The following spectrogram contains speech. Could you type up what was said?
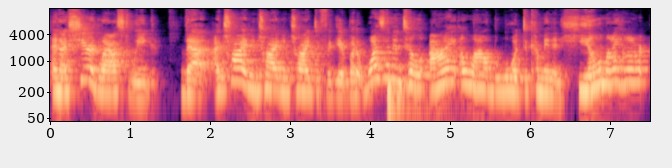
And I shared last week that I tried and tried and tried to forgive, but it wasn't until I allowed the Lord to come in and heal my heart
